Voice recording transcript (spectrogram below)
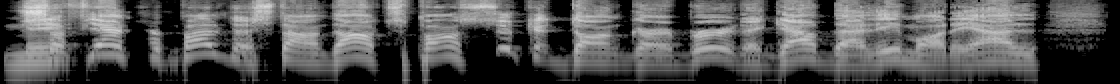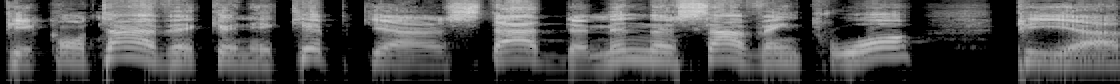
mais... Sofiane, tu parles de standard. Tu penses-tu que Don Gerber regarde d'aller Montréal puis est content avec une équipe qui a un stade de 1923 puis, euh,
